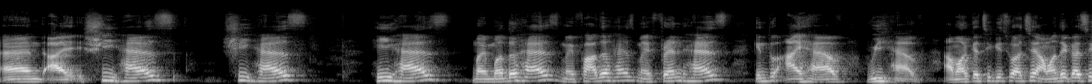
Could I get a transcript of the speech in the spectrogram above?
and I she has she has he has my mother has my father has my friend has কিন্তু আই হ্যাভ উই হ্যাভ আমার কাছে কিছু আছে, আমাদের কাছে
